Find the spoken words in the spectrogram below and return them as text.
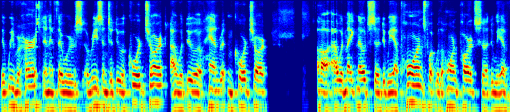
that we rehearsed, and if there was a reason to do a chord chart, I would do a handwritten chord chart. Uh, I would make notes. Uh, do we have horns? What were the horn parts? Uh, do we have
